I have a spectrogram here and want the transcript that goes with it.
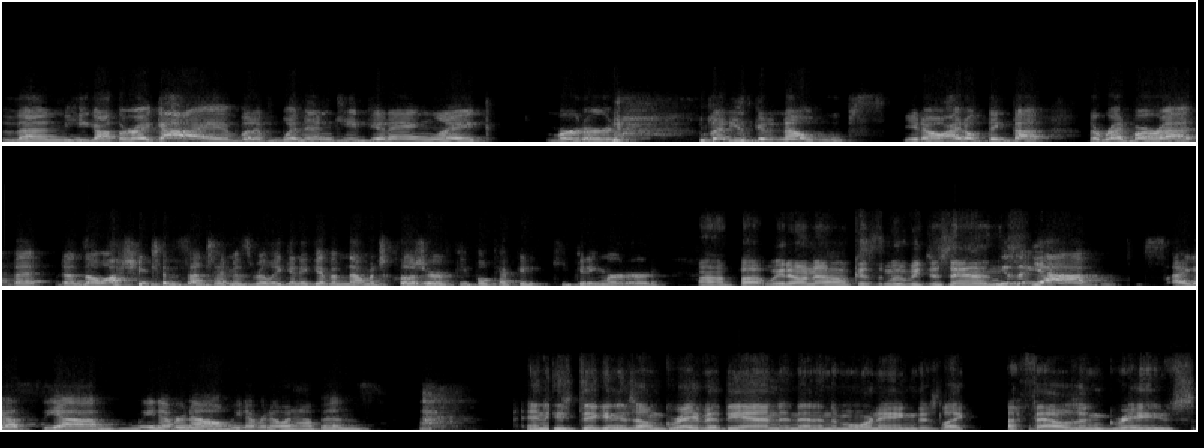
then he got the right guy. But if women keep getting like murdered, then he's gonna know. Oops, you know. I don't think that the red barrette that Denzel Washington sent him is really going to give him that much closure if people kept get, keep getting murdered. Uh, but we don't know because the movie just ends. Yeah, I guess. Yeah, we never know. We never know what happens. and he's digging his own grave at the end. And then in the morning, there's like a thousand graves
